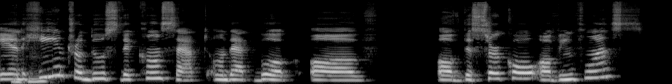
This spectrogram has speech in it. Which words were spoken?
And mm-hmm. he introduced the concept on that book of, of the circle of influence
